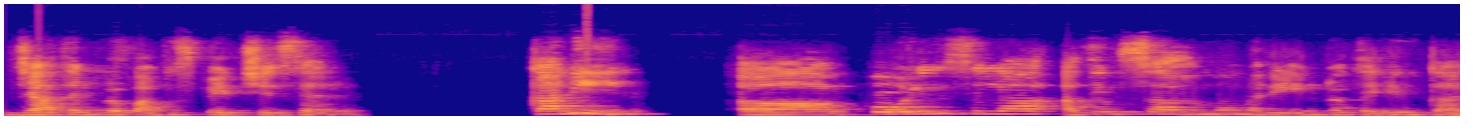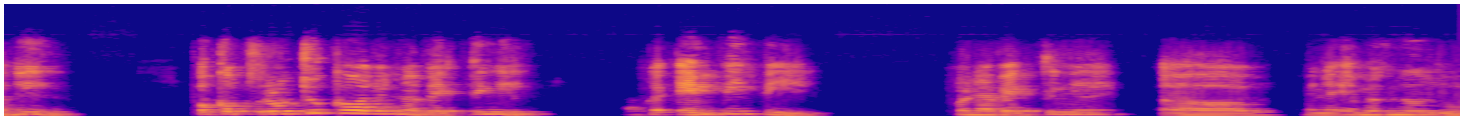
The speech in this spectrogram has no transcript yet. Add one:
జాతరలో పార్టిసిపేట్ చేశారు. కానీ పోలీసుల అతి ఉత్సాహము మరి ఏంటో తెలియదు కానీ ఒక ప్రోటోకాల్ ఉన్న వ్యక్తిని ఒక ఎంపీపీ ఉన్న వ్యక్తిని మన ఎమగనూరు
